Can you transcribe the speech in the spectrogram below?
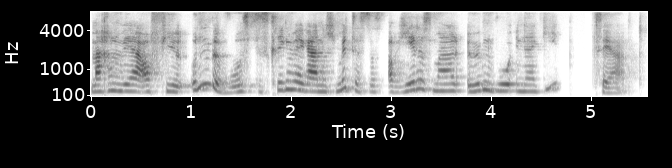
machen wir ja auch viel unbewusst. Das kriegen wir gar nicht mit, dass das auch jedes Mal irgendwo Energie zerrt.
